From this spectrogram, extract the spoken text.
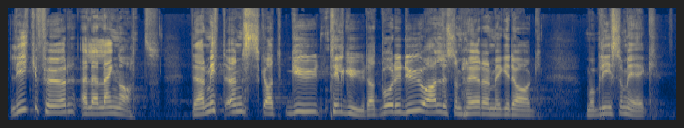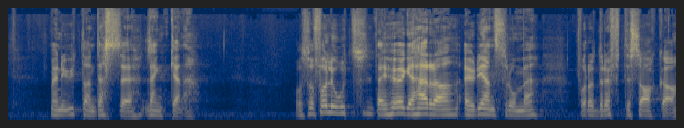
like før eller lenge att. Det er mitt ønske at Gud, til Gud at både du og alle som hører meg i dag, må bli som meg men uten disse lenkene. Og så forlot de høye herrer audiensrommet for å drøfte saka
